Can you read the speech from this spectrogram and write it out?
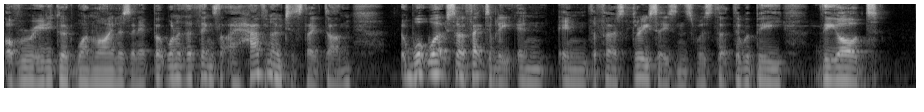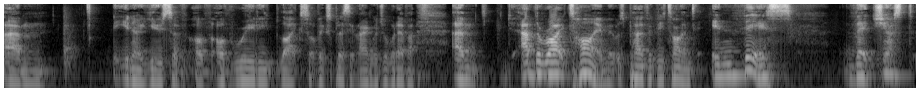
of really good one-liners in it, but one of the things that I have noticed they've done, what worked so effectively in in the first three seasons was that there would be the odd. Um, you know, use of, of, of really like sort of explicit language or whatever. Um, at the right time, it was perfectly timed. In this, they're just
